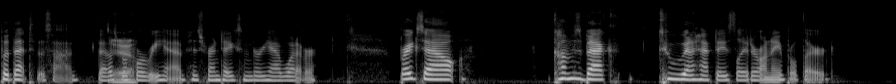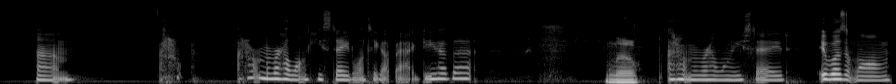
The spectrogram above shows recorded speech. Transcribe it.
Put that to the side. That was Yeah. before rehab. His friend takes him to rehab, whatever breaks out, comes back two and a half days later on April third. Um, I don't, I don't remember how long he stayed once he got back. Do you have that? No. I don't remember how long he stayed. It wasn't long.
